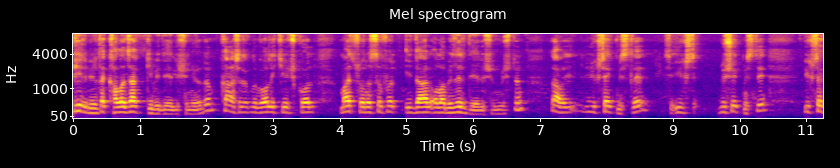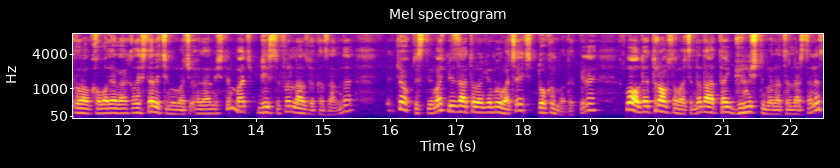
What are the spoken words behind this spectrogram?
1-1'de kalacak gibi diye düşünüyordum. Karşılıklı gol 2-3 gol maç sonu 0 ideal olabilir diye düşünmüştüm. Ama yüksek misli, şey, yüksek, düşük misli yüksek oran kovalayan arkadaşlar için bu maçı önermiştim. Maç 1-0 Lazio kazandı. Çok riskli maç. Biz zaten o gün bu maça hiç dokunmadık bile. Molde Tromsø maçında da hatta gülmüştüm ben hatırlarsanız.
